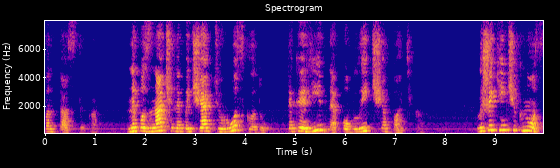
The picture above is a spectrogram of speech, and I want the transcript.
фантастика. Непозначене печаттю розкладу таке рідне обличчя батька. Лише кінчик носа,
